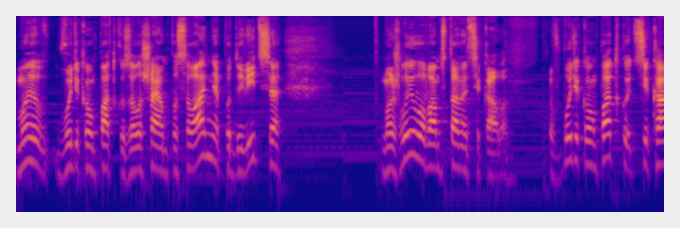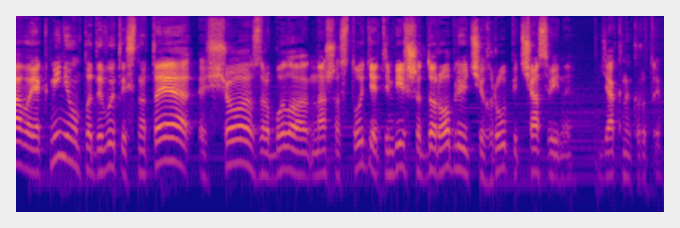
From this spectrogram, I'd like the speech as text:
Ми в будь-якому випадку залишаємо посилання, подивіться, можливо, вам стане цікаво. В будь-якому випадку цікаво, як мінімум, подивитись на те, що зробила наша студія, тим більше дороблюючи гру під час війни, як не крути.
